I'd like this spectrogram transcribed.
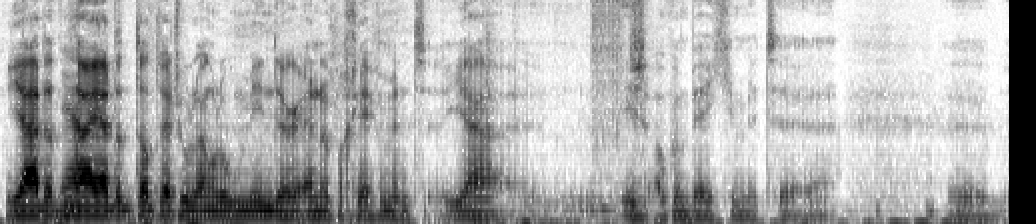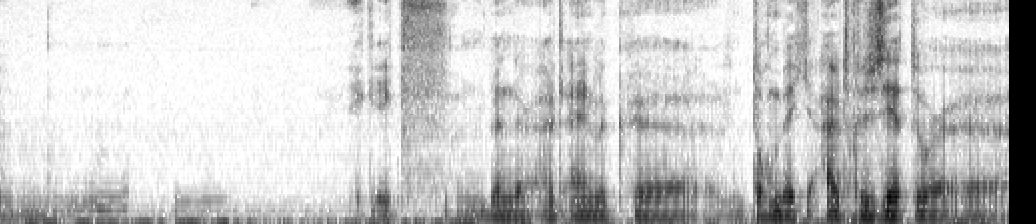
Ja, dat. Nou ja dat, dat werd hoe langer hoe minder. En op een gegeven moment, ja, is ook een beetje met. Ik, ben er uiteindelijk eh, toch een beetje uitgezet door. eh,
